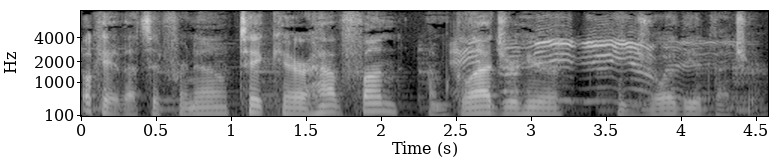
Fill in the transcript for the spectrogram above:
Okay, that's it for now. Take care, have fun. I'm glad you're here. Enjoy the adventure.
